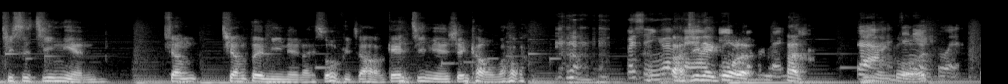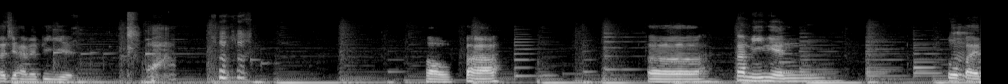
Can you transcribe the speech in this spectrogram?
其实今年相相对明年来说比较好，可以今年先考吗？不行，啊，今年过了啊，今今年过了年过了，而且还没毕业。对啊，好吧，呃，那明年多拜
